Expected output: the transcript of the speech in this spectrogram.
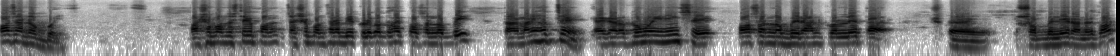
পঁচানব্বই। পাঁচশো পঞ্চাশ থেকে চারশো পঞ্চান্ন বিয়োগ করলে কত হয়? পঁচানব্বই। তার মানে হচ্ছে এগারোতম ইনিংসে পঁচানব্বই রান করলে তার সব মিলিয়ে রানের গড়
